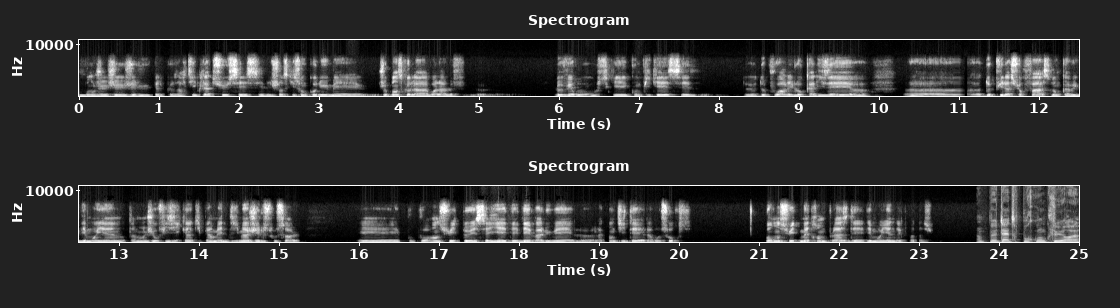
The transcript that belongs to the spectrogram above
bon, j'ai lu quelques articles là-dessus, c'est des choses qui sont connues, mais je pense que la, voilà, le, verrou, ce qui est compliqué, c'est de, pouvoir les localiser euh, euh, depuis la surface, donc avec des moyens notamment géophysiques hein, qui permettent d'imager le sous-sol et pour pouvoir ensuite essayer d'évaluer la quantité, la ressource, pour ensuite mettre en place des, moyens d'exploitation. Peut-être pour conclure euh,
